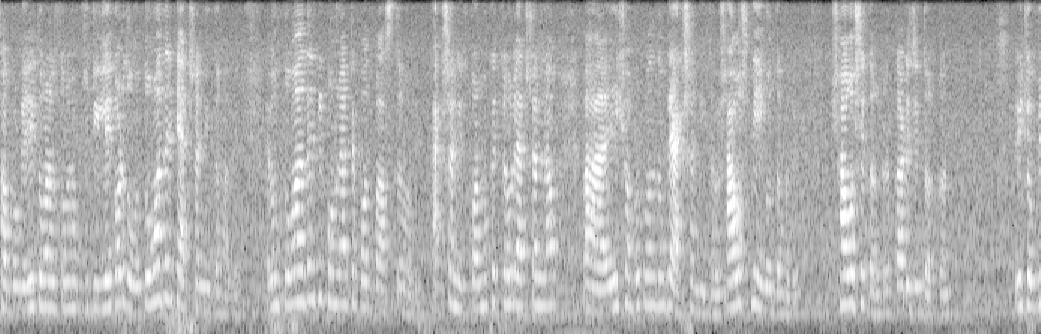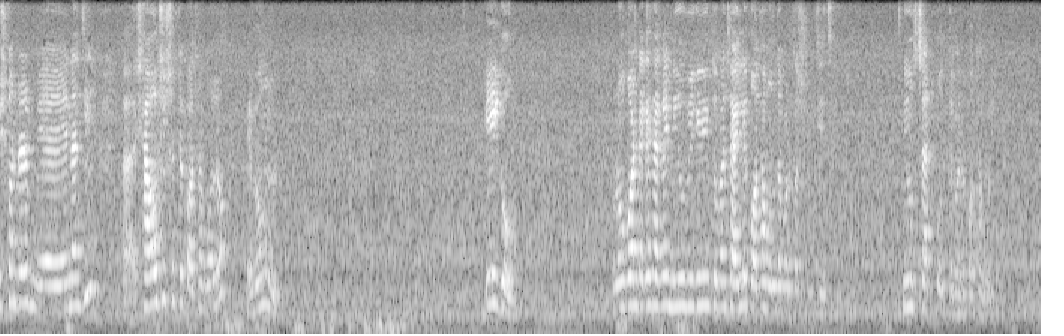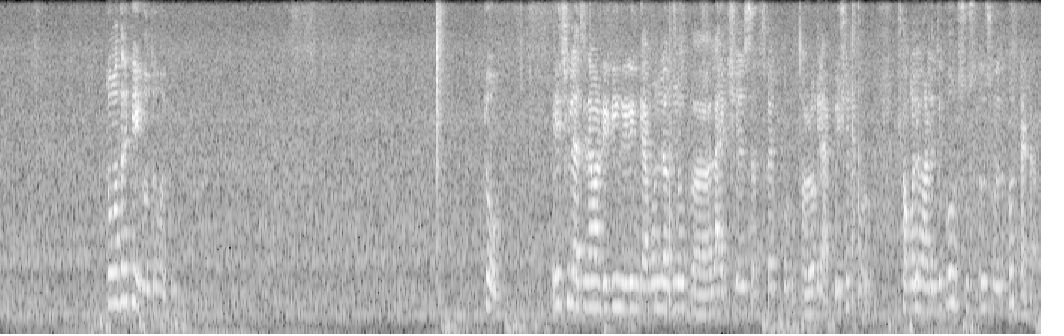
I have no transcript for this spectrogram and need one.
সম্পর্কে যদি তোমরা তোমরা সব ডিলে করো, তো তোমাদেরকে অ্যাকশন নিতে হবে। এবং তোমাদেরকে কোনো একটা পথ বাঁচতে হবে। অ্যাকশন নিতে, কর্মক্ষেত্রে হলে অ্যাকশন নাও, বা এই সম্পর্কের মধ্যে তোমাকে অ্যাকশন নিতে হবে। সাহস নিয়ে এগোতে হবে। সাহসের দরকার কারেজের দরকার। এই চব্বিশ ঘণ্টার এনার্জি সাহসের সাথে কথা বলো এবং এই গো কোনো কন্টাক্টে থাকলে নিউ বিগিনিং তোমার চাইলে কথা বলতে পারো তার সঙ্গে নিউ স্টার্ট করতে পারো, কথা বলে। তোমাদেরকে এগোতে হবে। তো, এই ছিল আজকে আমার রিডিং রিডিং কেমন লাগল? লাইক শেয়ার সাবস্ক্রাইব করো, ভালো লাগলে অ্যাপ্রিসিয়েট করো। সকলে ভালো থেকো, সুস্থ সুখে থেকো, টাটা।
